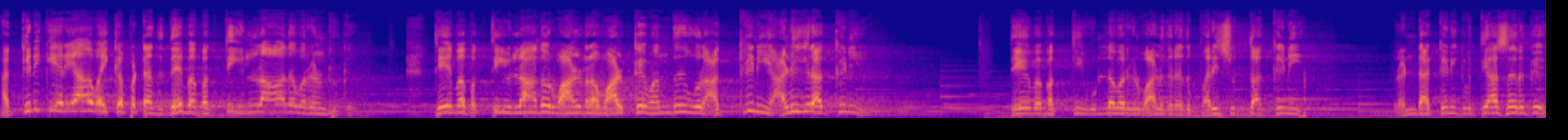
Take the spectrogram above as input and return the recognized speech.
அக்கினிக்கு எறையாக வைக்கப்பட்ட அந்த தேவ பக்தி இல்லாதவர்கள் இருக்கு தேவ பக்தி இல்லாதவர் வாழ்ற வாழ்க்கை வந்து ஒரு அக்கினி அழுகிற அக்கினி. தேவ பக்தி உள்ளவர்கள் வாழ்கிறது பரிசுத்த அக்கினி. ரெண்டு அக்கினிக்கு வித்தியாசம் இருக்கு.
